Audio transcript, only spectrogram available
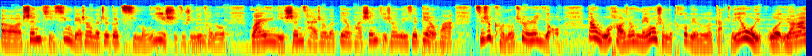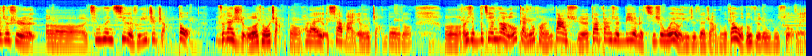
呃身体性别上的这个启蒙意识，就是你可能关于你身材上的变化、身体上的一些变化，其实可能确实有，但是我好像没有什么特别多的感觉，因为我我原来就是呃青春期的时候一直长痘。最开始额头长痘，后来有下巴也有长痘痘，嗯，而且不间断的。我感觉好像大学到大学毕业了，其实我有一直在长痘，但我都觉得无所谓，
